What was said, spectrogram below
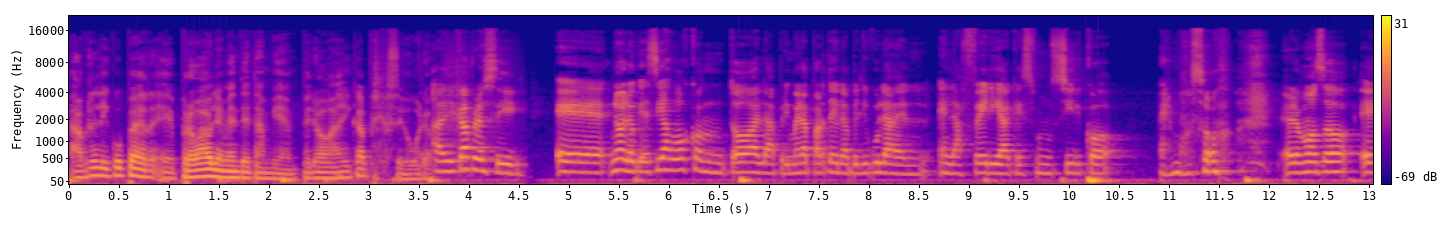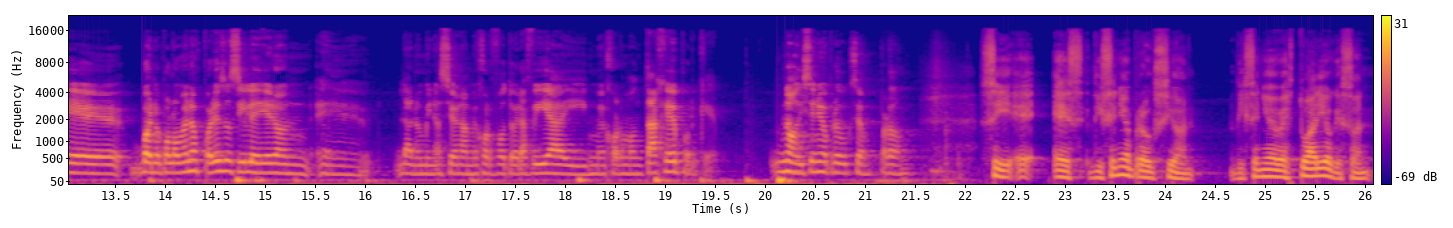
A Bradley Cooper eh, probablemente también, pero a DiCaprio seguro. a DiCaprio sí. Eh, no, lo que decías vos con toda la primera parte de la película en, en la feria, que es un circo hermoso, hermoso. bueno, por lo menos por eso sí le dieron la nominación a Mejor Fotografía y Mejor Montaje, porque... No, diseño de producción, perdón. Sí, eh, es diseño de producción, diseño de vestuario, que son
